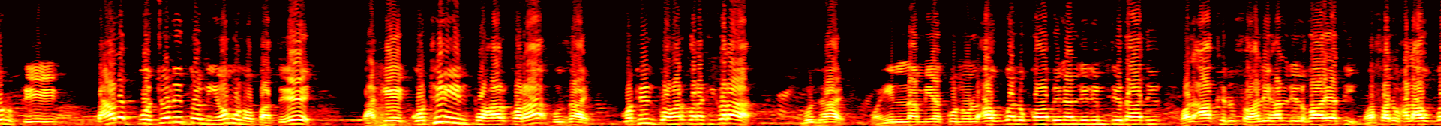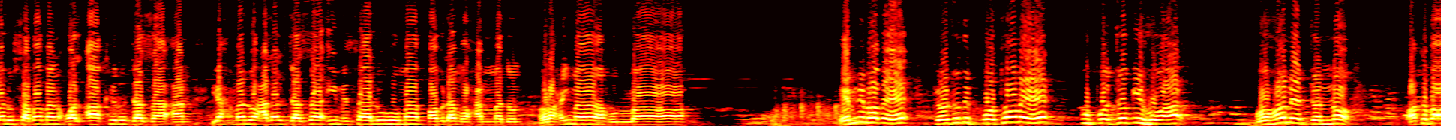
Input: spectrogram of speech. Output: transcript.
উরফি। তাহলে প্রচলিত নিয়ম অনুপাতে তাকে কঠিন প্রহার করা বোঝায়। কঠিন প্রহার করা কি করা? বোঝায়। ওয়াইল্লাম ইয়াকুনুল আউয়ালু কাবিলান লিল ইমতিদাদি ওয়াল আখিরু সালিহান লিল গায়াতি ওয়া সালুহাল আউয়ালু সাবাবান ওয়াল আখিরু জাযাআন ইয়াহমালু আলাল জাযাই মিসালুহু মা ক্বাবলা মুহাম্মাদুন রাহিমাহুল্লাহ। এমনি ভাবে কেউ যদি প্রথমে উপযোগী হওয়ার গ্রহণের জন্য অথবা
